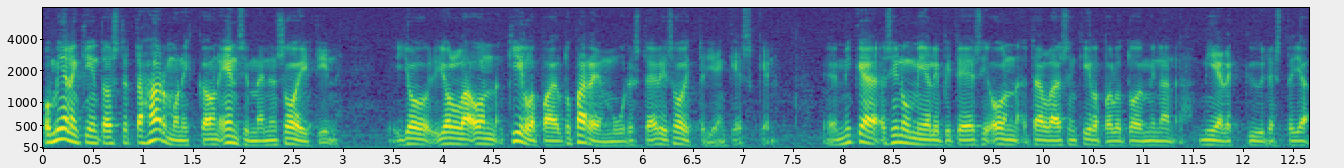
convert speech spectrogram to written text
On mielenkiintoista, että harmonikka on ensimmäinen soitin, jo, jolla on kilpailtu paremmuudesta eri soittajien kesken. Mikä sinun mielipiteesi on tällaisen kilpailutoiminnan mielekkyydestä ja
